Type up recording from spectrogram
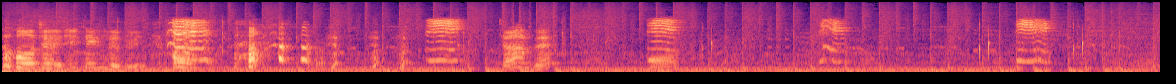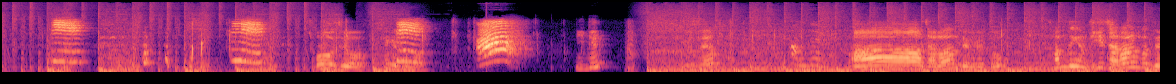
어저 1대1인데 둘이 어. 잘하는데? 어. 어, 저 생겼어 봐. 아! 2등? 누구세요? 3등. 아, 잘하는데 그래도. 3등이면 되게 잘하는 건데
